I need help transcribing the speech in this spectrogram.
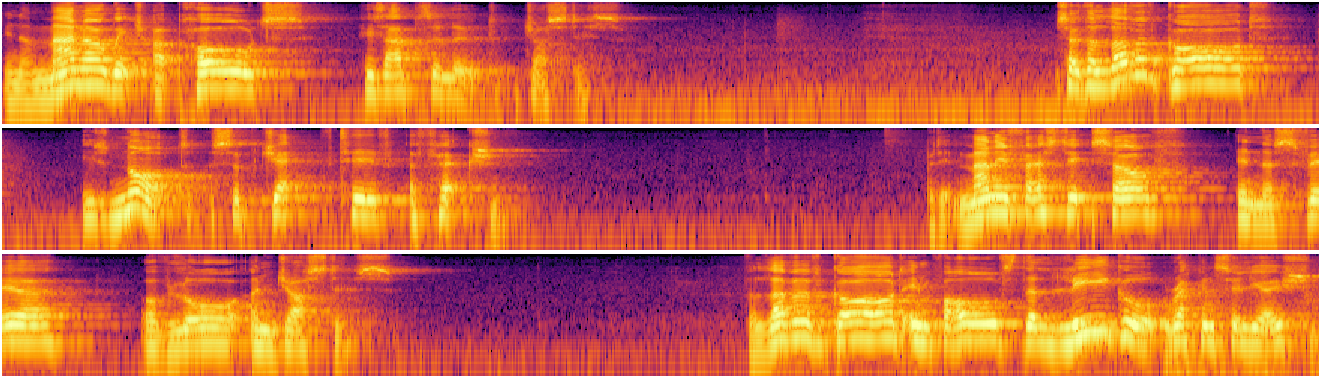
in a manner which upholds his absolute justice. So the love of God is not subjective affection, but it manifests itself in the sphere of law and justice. The love of God involves the legal reconciliation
